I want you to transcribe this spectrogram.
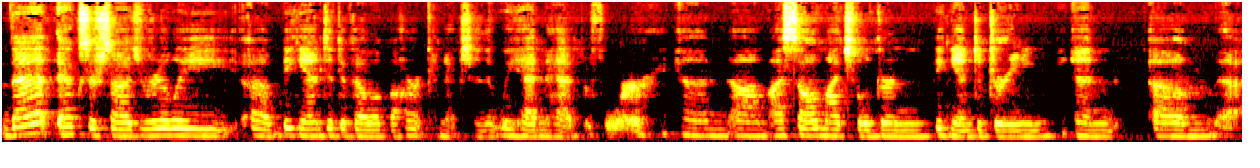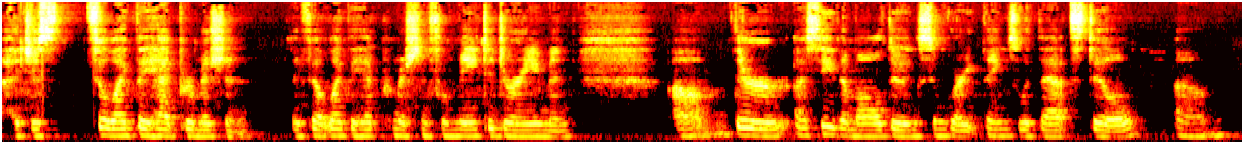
that exercise really uh, began to develop a heart connection that we hadn't had before. And um, I saw my children begin to dream, and um, I just feel like they had permission. They felt like they had permission for me to dream, and um, they're I see them all doing some great things with that still. Um,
